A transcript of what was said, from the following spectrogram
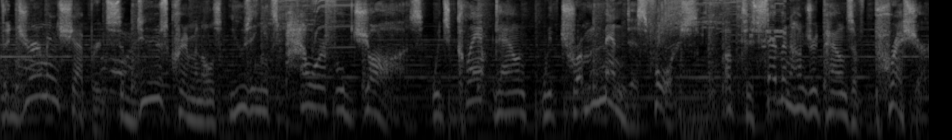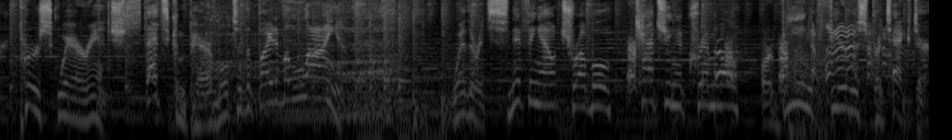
The German Shepherd subdues criminals using its powerful jaws, which clamp down with tremendous force, up to 700 pounds of pressure per square inch. That's comparable to the bite of a lion. Whether it's sniffing out trouble, catching a criminal, or being a fearless protector,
